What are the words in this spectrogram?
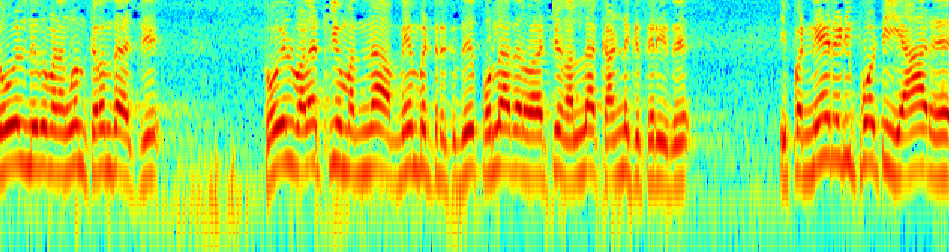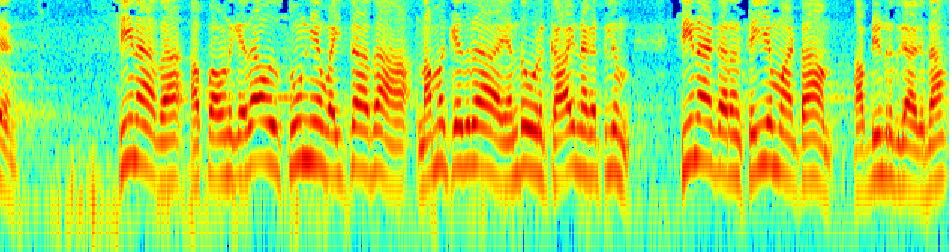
தொழில் நிறுவனங்களும் திறந்தாச்சு. தொழில் வளர்ச்சியும் பார்த்தீங்கன்னா மேம்பட்டு இருக்குது பொருளாதார வளர்ச்சியும் நல்லா கண்ணுக்கு தெரியுது. இப்போ நேரடி போட்டி யாரு? சீனா தான் அப்போ அவனுக்கு ஏதாவது சூன்யம் வைத்தாதான் நமக்கு எதிராக எந்த ஒரு காய் நகத்திலும் சீனாக்காரன் செய்ய மாட்டான் அப்படின்றதுக்காக தான்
